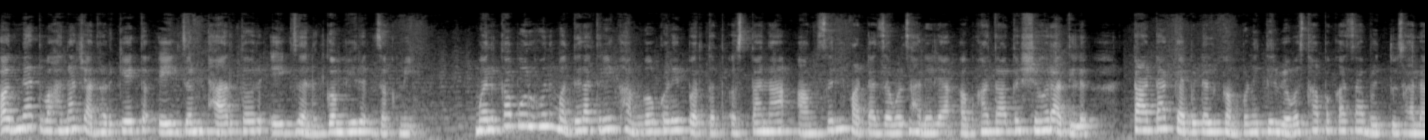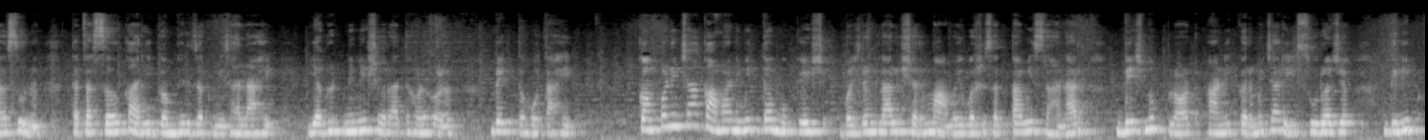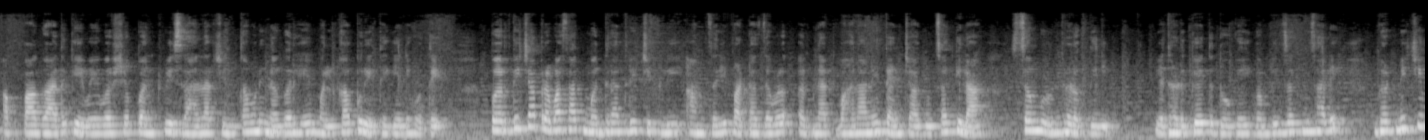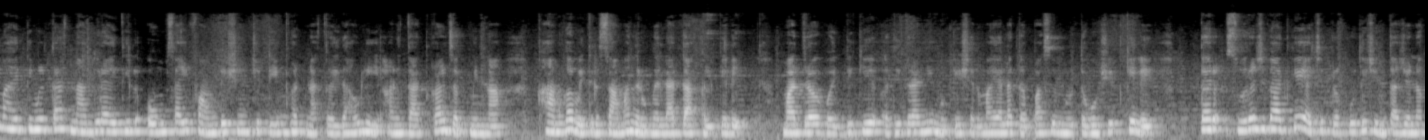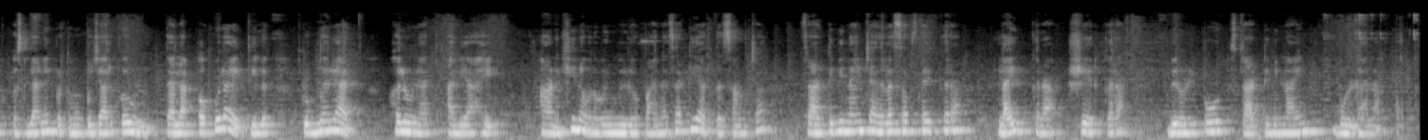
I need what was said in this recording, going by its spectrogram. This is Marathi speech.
अज्ञात वाहनाच्या धडकेत एक जण ठार तर एक जण गंभीर जखमी. मलकापूरहून मध्यरात्री खामगावकडे परतत असताना आमसरी फाट्याजवळ झालेल्या अपघातात शहरातील टाटा कॅपिटल कंपनीतील व्यवस्थापकाचा मृत्यू झाला असून त्याचा सहकारी गंभीर जखमी झाला आहे. या घटनेने शहरात हळहळ व्यक्त होत आहे. कंपनीच्या कामानिमित्त मुकेश बजरंगलाल शर्मा वय वर्ष सत्तावीस राहणार. देशमुख प्लॉट आणि कर्मचारी सूरज दिलीप अप्पा गादके वय वर्ष पंचवीस राहणार चिंतामणी नगर हे मलकापूर येथे गेले होते. परतीच्या प्रवासात मध्यरात्री चिखली आमचरी फाटाजवळ अज्ञात वाहनाने त्यांच्या दुचाकीला समोरून धडक दिली. या धडकेत दोघेही गंभीर जखमी झाले. घटनेची माहिती मिळताच नांदुरा येथील ओमसाई फाउंडेशनची टीम घटनास्थळी धावली आणि तात्काळ जखमींना खामगाव येथील सामान्य रुग्णालयात दाखल केले. मात्र वैद्यकीय अधिकाऱ्यांनी मुकेश शर्मा याला तपासून मृत घोषित केले. तर सूरज गादगे याची प्रकृती चिंताजनक असल्याने प्रथमोपचार करून त्याला अकोला येथील रुग्णालयात हलवण्यात आले आहे. आणखी नवनवीन व्हिडिओ पाहण्यासाठी आत्ताच आमच्या स्टार टी व्ही नाईन चॅनलला सबस्क्राईब करा लाईक करा शेअर करा. Bureau report star T V nine Buldhana.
